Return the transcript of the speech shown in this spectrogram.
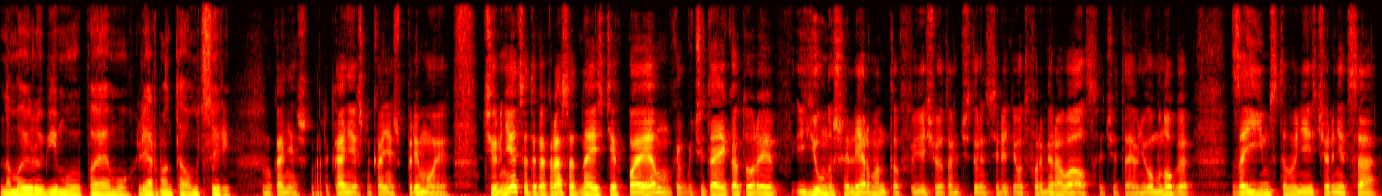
на мою любимую поэму Лермонтова «Мцири»? Ну, конечно, конечно, конечно, прямое. «Чернец» — это как раз одна из тех поэм, как бы читая которые юноша Лермонтов, еще там 14-летний, вот формировался, читая. У него много заимствований из «Чернеца»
